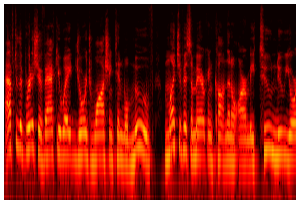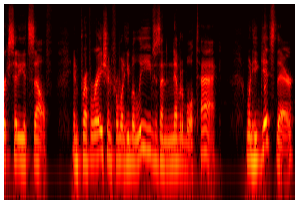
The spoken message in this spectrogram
After the British evacuate, George Washington will move much of his American Continental Army to New York City itself, in preparation for what he believes is an inevitable attack. When he gets there,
